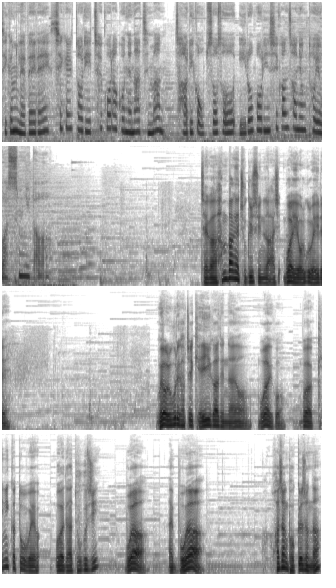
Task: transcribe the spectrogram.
지금 레벨에 시길절이 최고라고는 하지만 자리가 없어서 잃어버린 시간 사냥터에 왔습니다. 제가 한 방에 죽일 수 있는 아시 뭐야 얘 얼굴 왜 이래? 왜 얼굴이 갑자기 게이가 됐나요? 뭐야 이거? 뭐야 키니까 또 왜 뭐야 내가 누구지? 뭐야? 아니 뭐야? 화장 벗겨졌나?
